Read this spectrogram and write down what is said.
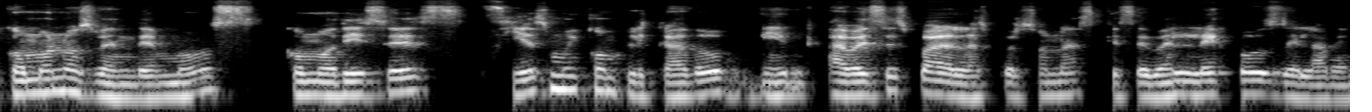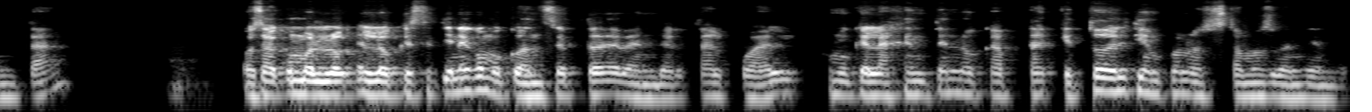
cómo nos vendemos, como dices, sí es muy complicado y a veces para las personas que se ven lejos de la venta, o sea, como lo, que se tiene como concepto de vender tal cual, como que la gente no capta que todo el tiempo nos estamos vendiendo.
